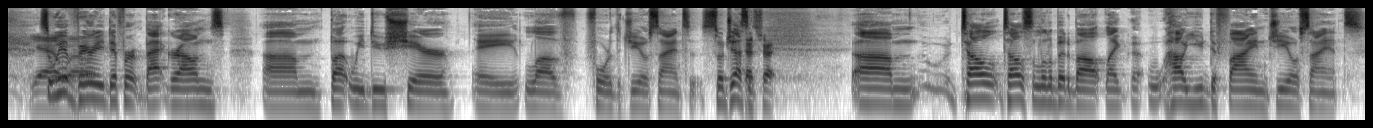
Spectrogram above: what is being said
yeah, so we have very different backgrounds, um, but we do share a love for the geosciences. So Jesse, that's right. Um, tell tell us a little bit about like how you define geoscience.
